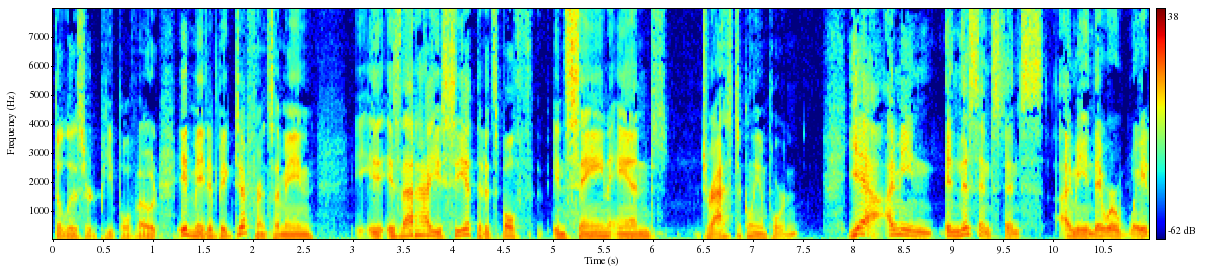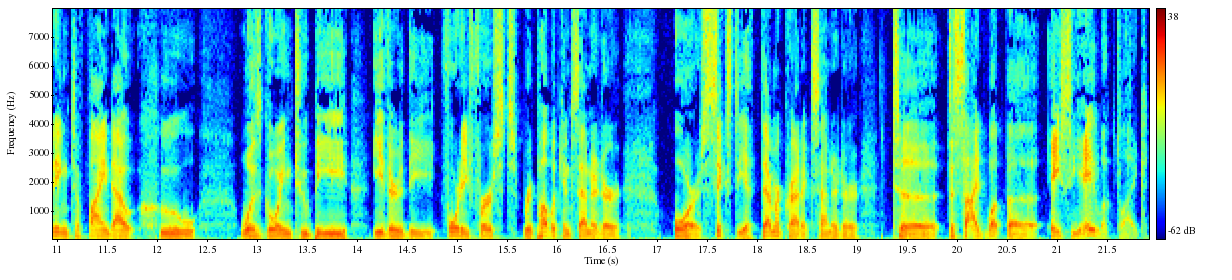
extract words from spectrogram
the lizard people vote. It made a big difference. I mean, is that how you see it? That it's both insane and drastically important? Yeah. I mean, in this instance, I mean, they were waiting to find out who was going to be either the 41st Republican senator or 60th Democratic senator to decide what the ACA looked like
